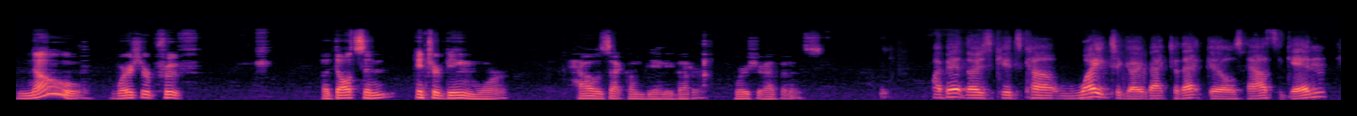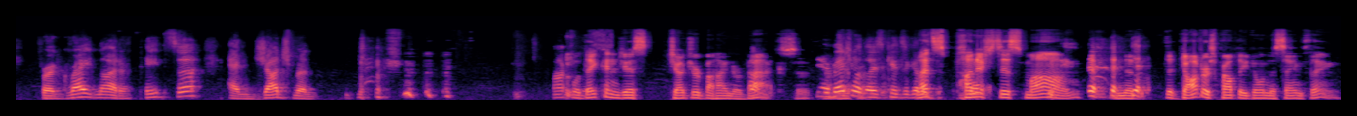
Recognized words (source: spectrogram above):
No! Where's your proof? Adults in, intervene more. How is that going to be any better? Where's your evidence? I bet those kids can't wait to go back to that girl's house again for a great night of pizza and judgment. Well, they can just judge her behind her back. So Yeah, imagine what those kids are going to let's punish this mom. And the, the daughter's probably doing the same thing.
